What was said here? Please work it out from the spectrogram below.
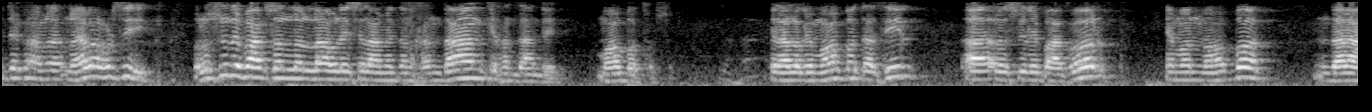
এটাকে আমরা নয়াবার করছি রসুলে পাক সাল্লাহ সাল্লামে তান খানদান কে খানদান রে মহব্বত করছে এরা লোকে মহব্বত আসিল আর রসুলে পাকর এমন মহব্বত দ্বারা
